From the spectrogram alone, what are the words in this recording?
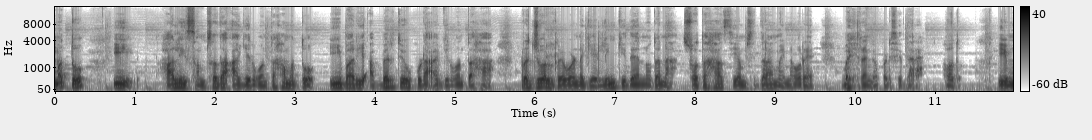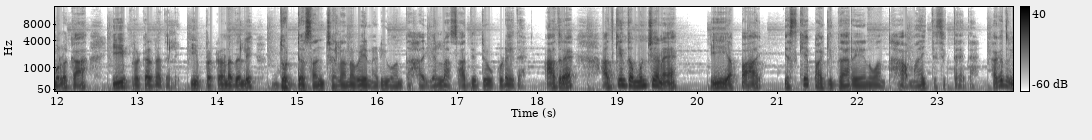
ಮತ್ತು ಈ ಹಾಲಿ ಸಂಸದ ಆಗಿರುವಂತಹ ಮತ್ತು ಈ ಬಾರಿ ಅಭ್ಯರ್ಥಿಯೂ ಕೂಡ ಆಗಿರುವಂತಹ ಪ್ರಜ್ವಲ್ ರೇವಣ್ಣಗೆ ಲಿಂಕ್ ಇದೆ ಅನ್ನೋದನ್ನು ಸ್ವತಃ ಸಿ ಎಂ ಸಿದ್ದರಾಮಯ್ಯನವರೇ ಬಹಿರಂಗಪಡಿಸಿದ್ದಾರೆ. ಹೌದು. ಈ ಮೂಲಕ ಈ ಪ್ರಕರಣದಲ್ಲಿ ಈ ಪ್ರಕರಣದಲ್ಲಿ ದೊಡ್ಡ ಸಂಚಲನವೇ ನಡೆಯುವಂತಹ ಎಲ್ಲ ಸಾಧ್ಯತೆಯೂ ಕೂಡ ಇದೆ. ಆದರೆ ಅದಕ್ಕಿಂತ ಮುಂಚೆನೇ ಈ ಅಪ್ಪ ಎಸ್ಕೇಪ್ ಆಗಿದ್ದಾರೆ ಎನ್ನುವಂತಹ ಮಾಹಿತಿ ಸಿಗ್ತಾ ಇದೆ. ಹಾಗಾದರೆ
